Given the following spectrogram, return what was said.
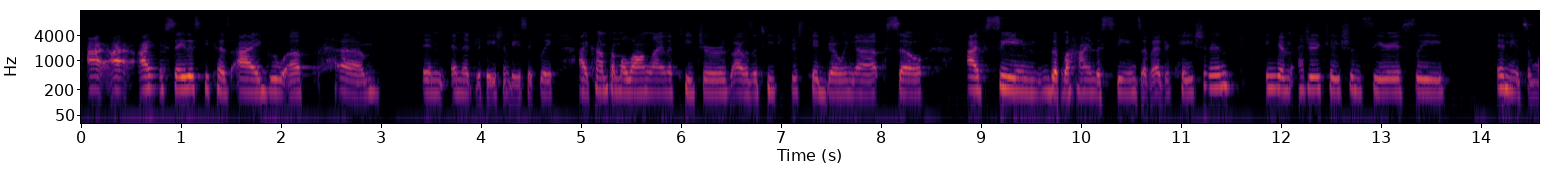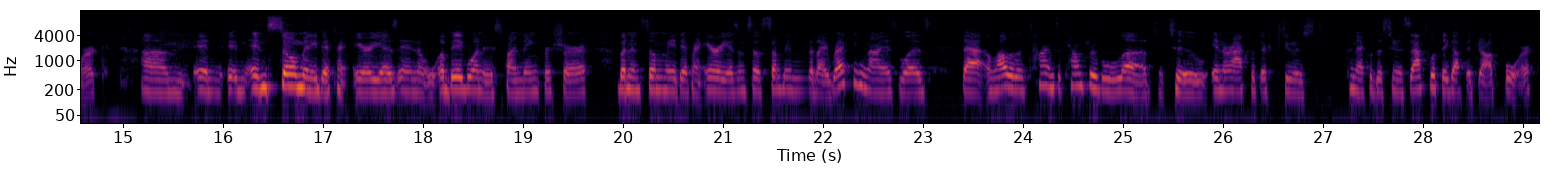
I, I say this because I grew up um, in, in education basically. I come from a long line of teachers. I was a teacher's kid growing up. So I've seen the behind the scenes of education and education seriously it needs some work um, in, in, in so many different areas. And a big one is funding for sure, but in so many different areas. And so something that I recognized was that a lot of the times the counselors loved to interact with their students, connect with the students. That's what they got the job for.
